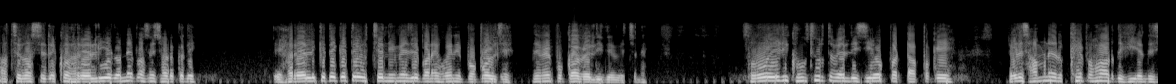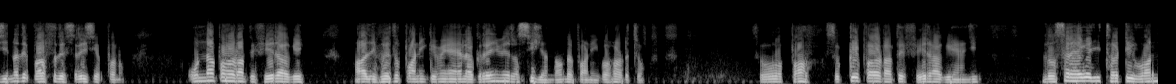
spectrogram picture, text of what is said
ਆਸੇ ਪਾਸੇ ਦੇਖੋ ਹਰਿਆਲੀ ਹੈ ਦੋਨੇ ਪਾਸੇ ਸੜਕ ਦੇ। ਤੇ ਹਰਿਆਲੀ ਕਿਤੇ ਕਿਤੇ ਉੱਚੇ ਨੀਵੇਂ ਜਿਹੇ ਬਣੇ ਹੋਏ ਨੇ ਬੱਬਲ 'ਚ ਜਿਵੇਂ ਪੁੱਗਾ ਵੈਲੀ ਦੇ ਵਿੱਚ ਨੇ। ਸੋ ਉਹ ਜਿਹੜੀ ਖੂਬਸੂਰਤ ਵੈਲੀ ਸੀ, ਉਹ ਉੱਪਰ ਟੱਪ ਕੇ ਜਿਹੜੇ ਸਾਹਮਣੇ ਰੁੱਖੇ ਪਹਾੜ ਦਿਖੀ ਜਾਂਦੇ ਸੀ, ਇਹਨਾਂ ਦੇ ਬਰਫ਼ ਦਿਸ ਰਹੀ ਸੀ ਆਪਾਂ ਨੂੰ। ਉਹਨਾਂ ਪਹਾੜਾਂ ਤੇ ਫੇਰ ਆ ਗਏ। ਆ ਦੇਖੋ, ਇਹ ਤੋਂ ਪਾਣੀ ਕਿਵੇਂ ਐ ਲੱਗ ਰਿਹਾ, ਜਿਵੇਂ ਰੱਸੀ ਜਾਂਦਾ ਹੁੰਦਾ ਪਾਣੀ ਪਹਾੜ ਚੋਂ। ਸੋ ਆਪਾਂ ਸੁੱਕੇ ਪਹਾੜਾਂ ਤੇ ਫੇਰ ਆ ਗਏ ਹਾਂ ਜੀ। ਲੋਸਰ ਹੈਗਾ ਜੀ 31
